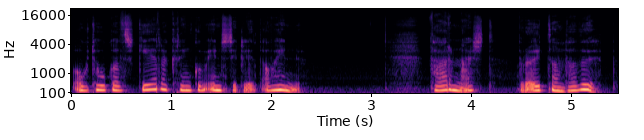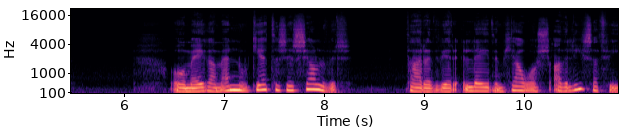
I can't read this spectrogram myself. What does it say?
og tók að skera kringum innsiklið á hinnu. Þar næst brautan það upp og meiga mennu geta sér sjálfur þar eða við leiðum hjá oss að lýsa því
